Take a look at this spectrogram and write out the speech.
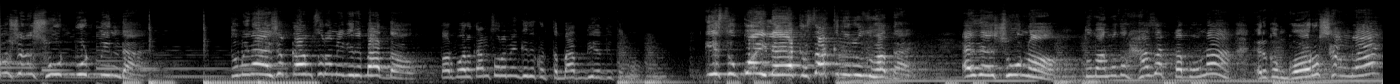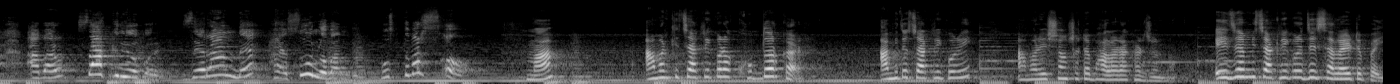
অনুষ্ঠানে স্যুট বুট পিন্দা তুমি না এসব কাম শ্রমিগিরি বাদ দাও। তারপরে কাম শ্রমিগিরি করতে বাদ দিয়ে দিতে কিছু কইলে একটা চাকরির অজুহাত দেয়। এই যে শুনো, তোমার মতন হাজারটা বউ না এরকম গরও সামলায়, আবার চাকরিও করে। যে রান্ধে হ্যাঁ চুলও বান্ধে বুঝতে পারছ? মা, আমার কি চাকরি করা খুব দরকার? আমি তো চাকরি করি আমার এই সংসারটা ভালো রাখার জন্য। এই যে আমি চাকরি করে যে স্যালারিটা পাই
